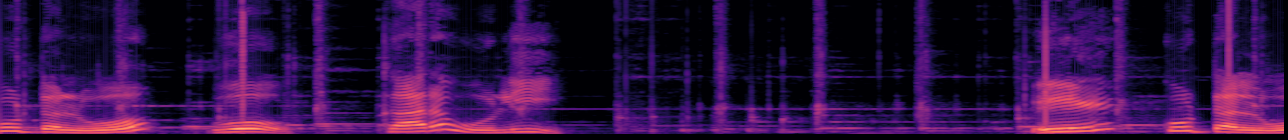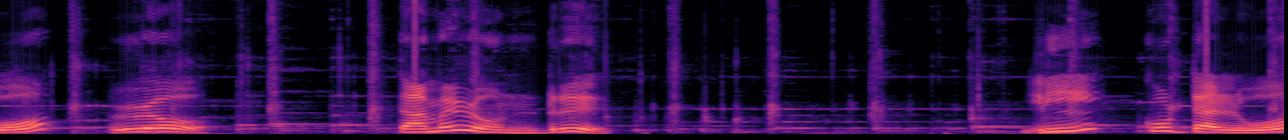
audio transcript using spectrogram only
கூட்டல் ஓ ஓ கர ஒளி. இழ் கூட்டல் ஓ ழோ தமிழ் ஒன்று. இல் கூட்டல் ஓ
